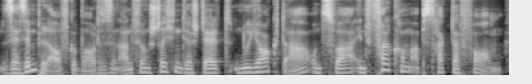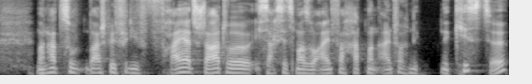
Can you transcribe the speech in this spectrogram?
sehr simpel aufgebaut ist, in Anführungsstrichen. Der stellt New York dar und zwar in vollkommen abstrakter Form. Man hat zum Beispiel für die Freiheitsstatue, ich sag's jetzt mal so einfach, hat man einfach eine, eine Kiste,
